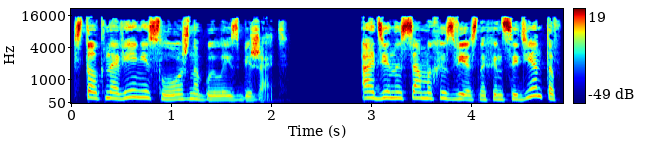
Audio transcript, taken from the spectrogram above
столкновений сложно было избежать. Один из самых известных инцидентов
